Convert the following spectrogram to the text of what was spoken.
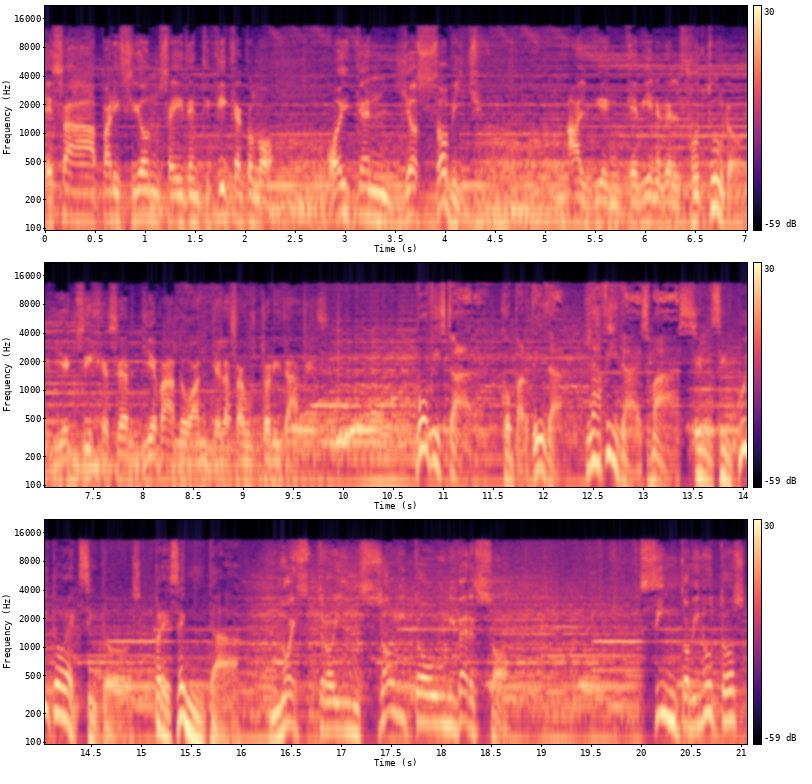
esa aparición se identifica como Eugen Josovich, alguien que viene del futuro y exige ser llevado ante las autoridades. Movistar, compartida, la vida es más. El Circuito Éxitos presenta Nuestro insólito universo. Cinco minutos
